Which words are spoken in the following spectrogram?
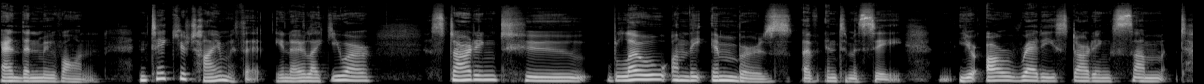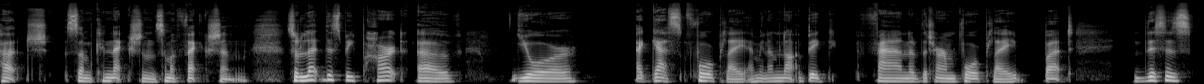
And then move on and take your time with it. You know, like you are starting to blow on the embers of intimacy. You're already starting some touch, some connection, some affection. So let this be part of your, I guess, foreplay. I mean, I'm not a big fan of the term foreplay, but this is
